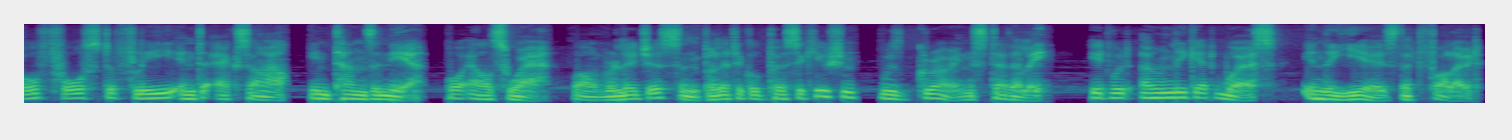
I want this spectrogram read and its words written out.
or forced to flee into exile in Tanzania or elsewhere, while religious and political persecution was growing steadily. It would only get worse in the years that followed.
